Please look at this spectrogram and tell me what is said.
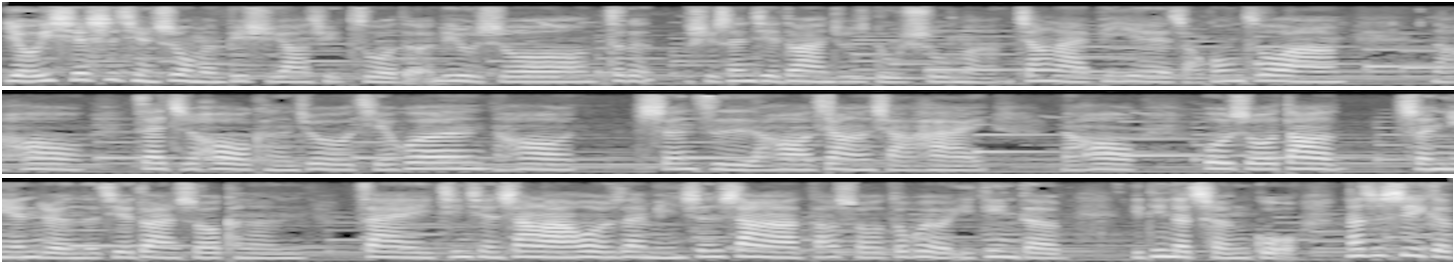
有一些事情是我们必须要去做的，例如说这个学生阶段就是读书嘛，将来毕业找工作啊，然后在之后可能就结婚，然后生子，然后这样小孩，然后或者说到。成年人的阶段的时候，可能在金钱上啊，或者在名声上啊，到时候都会有一定的、一定的成果。那这是一个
